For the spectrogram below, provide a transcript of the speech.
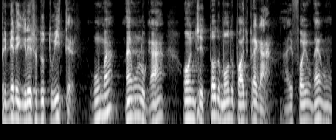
primeira igreja do Twitter, uma, né, um lugar onde todo mundo pode pregar. Aí foi né, um,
